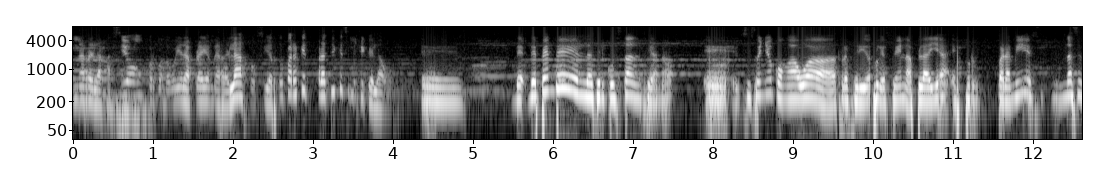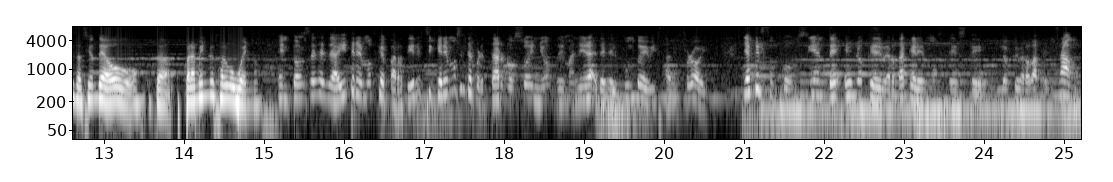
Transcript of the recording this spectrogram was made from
una relajación, por cuando voy a la playa me relajo, ¿cierto? ¿Para, qué, para ti qué significa el agua? Eh, depende de la circunstancia, ¿no? Eh, si sueño con agua referido porque estoy en la playa, es por, para mí es una sensación de ahogo. O sea, para mí no es algo bueno. Entonces, desde ahí tenemos que partir si queremos interpretar los sueños de manera desde el punto de vista de Freud, ya que el subconsciente es lo que de verdad queremos, este, lo que de verdad pensamos.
